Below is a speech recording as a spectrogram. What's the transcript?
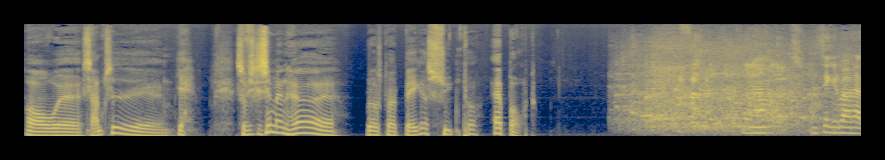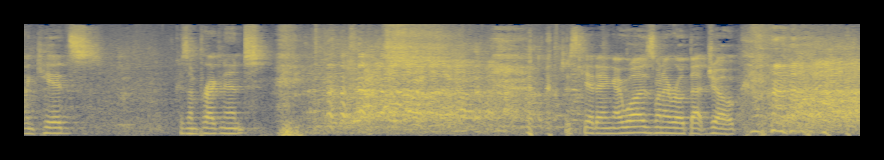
Og øh, samtidig, øh, ja. Så vi skal simpelthen høre øh, Rosebud Bakers syn på abort. You know, I'm thinking about having kids because I'm pregnant. Just kidding. I was when I wrote that joke.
